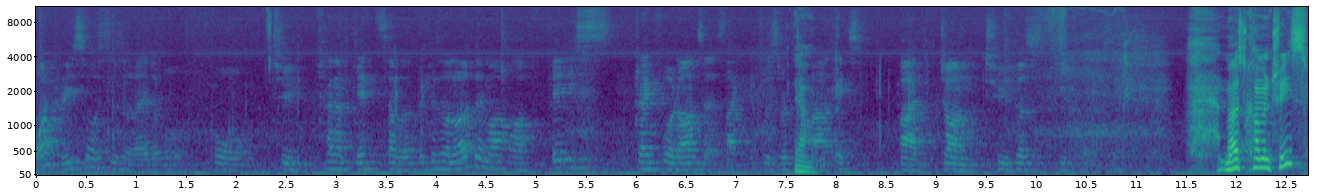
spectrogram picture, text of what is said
What resources are available for to kind of get some of it? Because a lot of them are, are fairly straightforward answers. Like it was written Yeah. by X by John to this. Most commentaries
